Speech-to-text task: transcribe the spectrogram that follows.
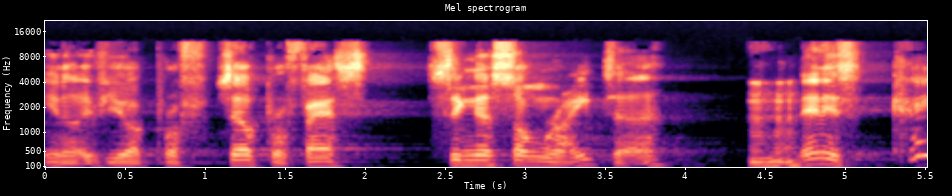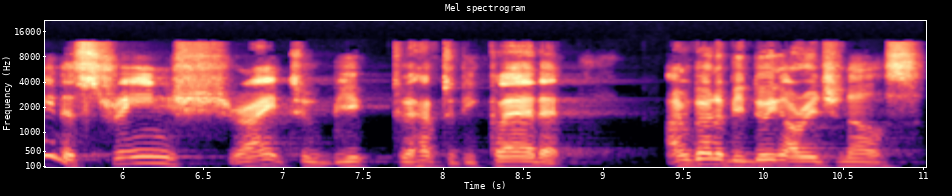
you know if you're a prof- self-professed singer songwriter, Mhm. then it's kind of strange, right, to be to have to declare that I'm going to be doing originals.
